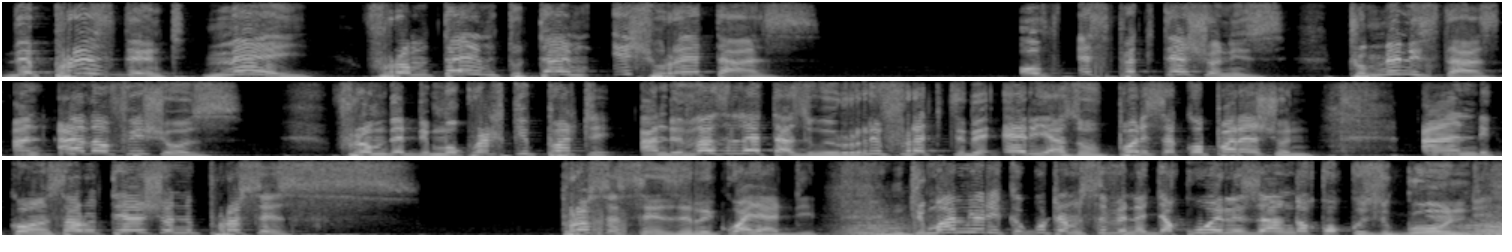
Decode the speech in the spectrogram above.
the president may from time to time issue letters of expectations to ministers and other officials from the Democratic Party, and those letters will reflect the areas of policy cooperation and consultation process processes required. Nti mwami oli kaguta museveni ajja kuweerezangako ku zigundi.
